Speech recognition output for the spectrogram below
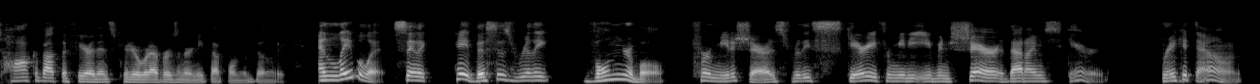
talk about the fear, the insecurity, or whatever is underneath that vulnerability and label it. Say, like, hey, this is really vulnerable for me to share. It's really scary for me to even share that I'm scared. Break it down.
